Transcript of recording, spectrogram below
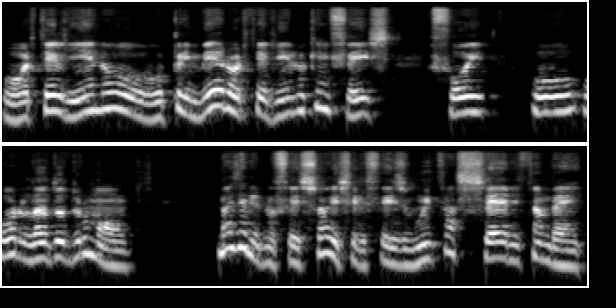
o Hortelino, o primeiro Hortelino, quem fez foi o Orlando Drummond. Mas ele não fez só isso, ele fez muita série também.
